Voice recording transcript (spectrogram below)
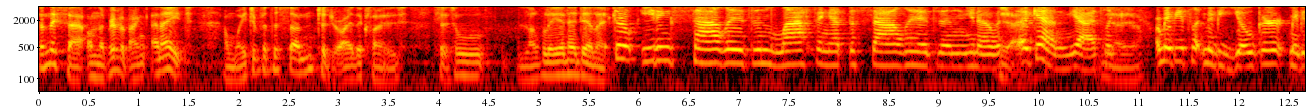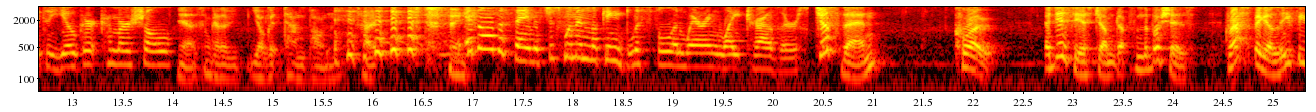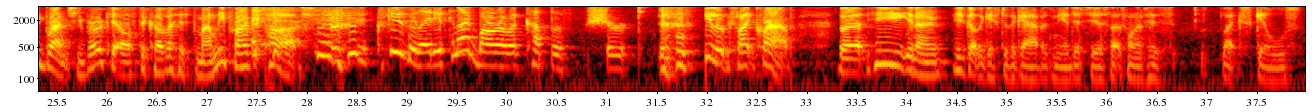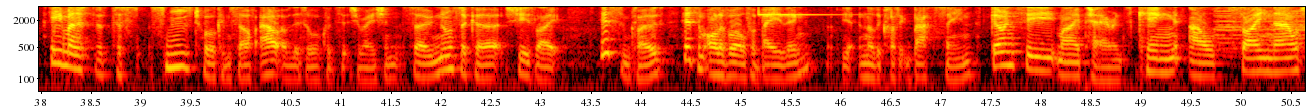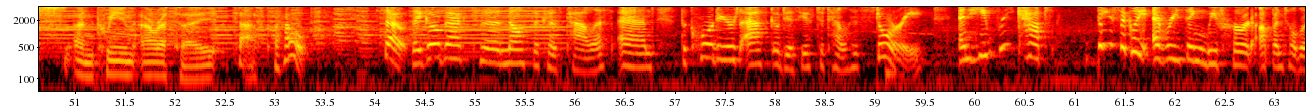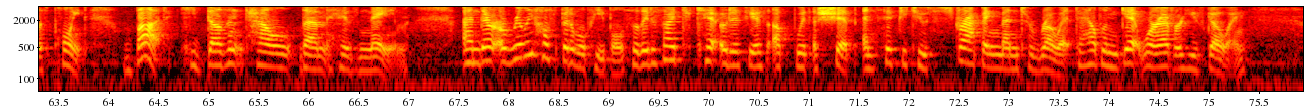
Then they sat on the riverbank and ate and waited for the sun to dry the clothes. So it's all lovely and idyllic. They're eating salads and laughing at the salads, and you know, it's Yeah. again, yeah, it's like, Yeah, yeah. or maybe it's like maybe yogurt, maybe it's a yogurt commercial. Yeah, some kind of yogurt tampon type thing. It's all the same. It's just women looking blissful and wearing white trousers. Just then, quote, Odysseus jumped up from the bushes. Grasping a leafy branch, he broke it off to cover his manly private parts. Excuse me, ladies, can I borrow a cup of shirt? he looks like crap, but he, you know, he's got the gift of the gab, hasn't he, Odysseus? That's one of his, like, skills. He managed to, to smooth talk himself out of this awkward situation. So Nausicaa, she's like, here's some clothes, here's some olive oil for bathing. Yeah, another classic bath scene. Go and see my parents, King Alcinous and Queen Arete, to ask for help. So they go back to Nausicaa's palace, and the courtiers ask Odysseus to tell his story. And he recaps basically everything we've heard up until this point, but he doesn't tell them his name. And they're a really hospitable people, so they decide to kit Odysseus up with a ship and 52 strapping men to row it to help him get wherever he's going.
